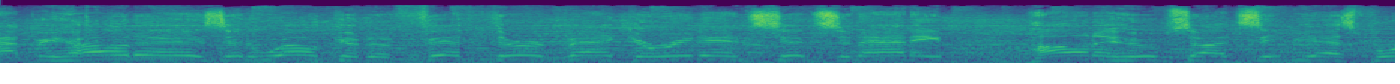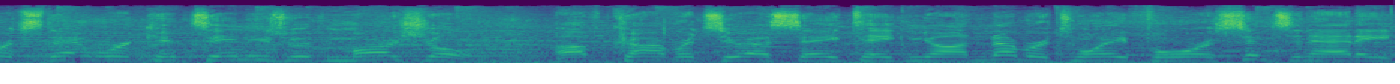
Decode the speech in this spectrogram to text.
Happy holidays and welcome to Fifth Third Bank Arena in Cincinnati. Holiday Hoops on CBS Sports Network continues with Marshall of Conference USA taking on number 24 Cincinnati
